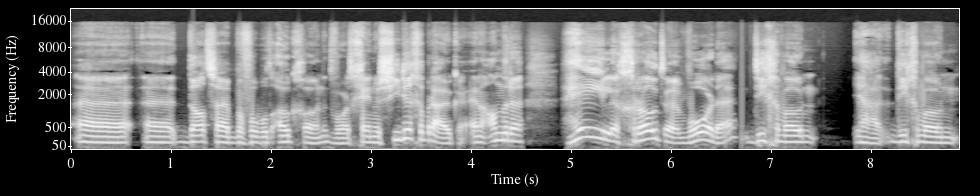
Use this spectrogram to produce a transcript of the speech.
eh, eh, dat zij bijvoorbeeld ook gewoon het woord genocide gebruiken. En andere hele grote woorden. Die gewoon. Ja, die gewoon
